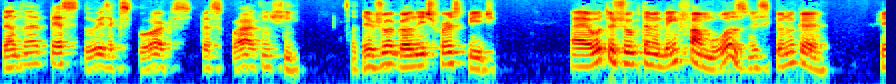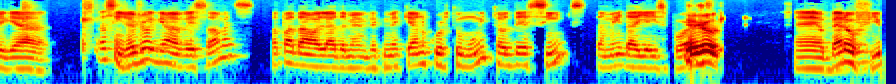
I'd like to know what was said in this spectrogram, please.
Tanto na PS2, Xbox, PS4, enfim. Só teve jogando Need for Speed. É, outro jogo também bem famoso, esse que eu nunca cheguei a. Assim, já joguei uma vez só, mas só pra dar uma olhada mesmo, ver como é que é, eu não curto muito. É o The Sims, também da EA Já Sports. joguei, É, o Battlefield.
